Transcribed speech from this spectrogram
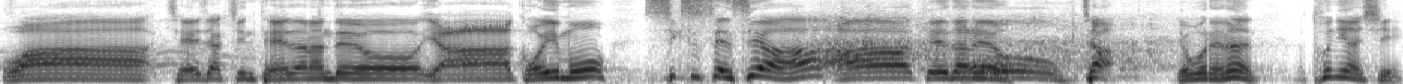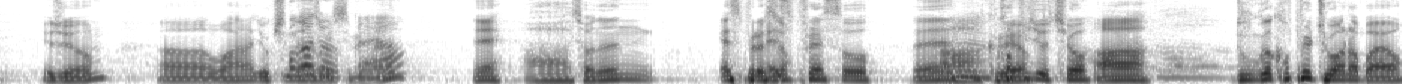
와 제작진 대단한데요. 야 거의 뭐 식스센스야. 아 대단해요. 자 이번에는 토니안 씨 요즘 어 뭐 하나 욕심나는 뭐가 거 좋을까요? 있으면 네 아 저는 에스프레소. 에스프레소. 네. 아, 그래요? 커피 좋죠. 아 누군가 커피를 좋아하나 봐요.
